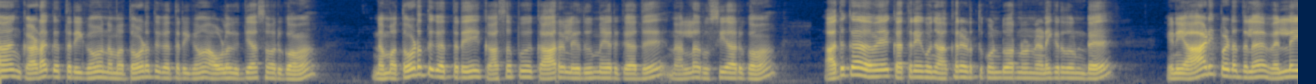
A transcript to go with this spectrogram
தான் கடை கத்திரிக்கும் நம்ம தோட்டத்து கத்திரிக்கும் அவ்வளோ வித்தியாசம் இருக்கும். நம்ம தோட்டத்து கத்திரி கசப்பு காரல் எதுவுமே இருக்காது நல்ல ருசியாக இருக்கும். அதுக்காகவே கத்திரியை கொஞ்சம் அக்கறை எடுத்து கொண்டு வரணும்னு நினைக்கிறது உண்டு. இனி ஆடிப்பட்டத்தில் வெள்ளை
